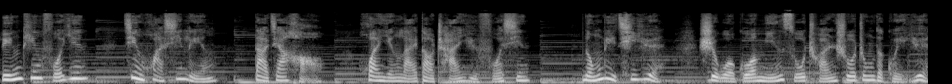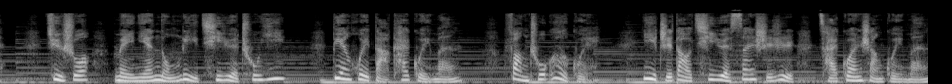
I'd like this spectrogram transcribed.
聆听佛音，净化心灵。大家好，欢迎来到禅语佛心。农历七月是我国民俗传说中的鬼月，据说每年农历七月初一便会打开鬼门，放出恶鬼，一直到七月三十日才关上鬼门。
